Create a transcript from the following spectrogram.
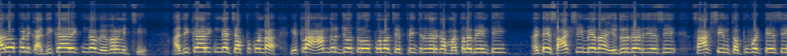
ఆరోపణకి అధికారికంగా వివరణ ఇచ్చి అధికారికంగా చెప్పకుండా ఇట్లా ఆంధ్రజ్యోతి రూపంలో చెప్పించిన దానికి మతలబ్ ఏంటి? అంటే సాక్షి మీద ఎదురుదాడి చేసి సాక్షిని తప్పుపట్టేసి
